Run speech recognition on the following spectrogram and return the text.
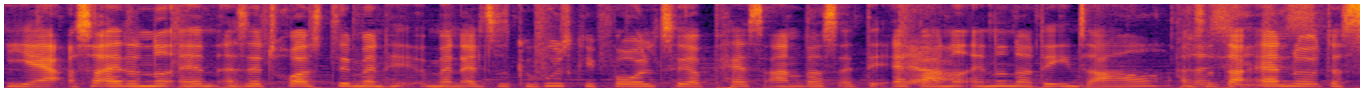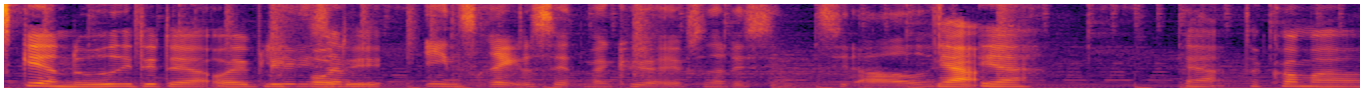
Ja, og så er der noget andet. Altså, jeg tror også, det man, man altid kan huske i forhold til at passe andres, at det er Ja. bare noget andet, når det er ens eget. Altså, der, er Præcis. noget, der sker noget i det der Det øjeblik, er hvor det... ligesom ens regelsæt, man kører efter, når det er sin, sit eget. Ja. Ja, ja der kommer...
